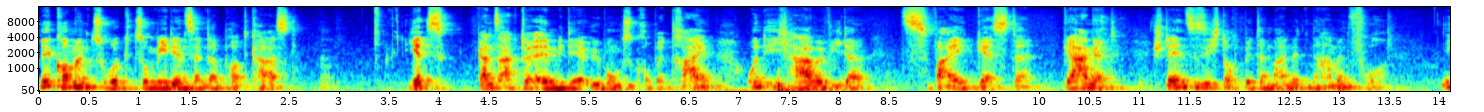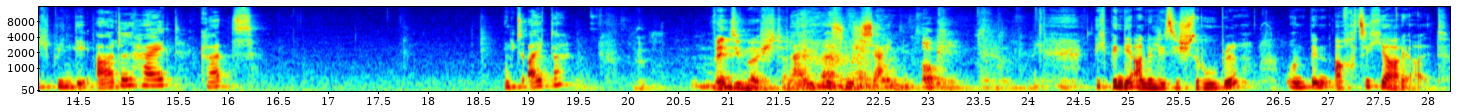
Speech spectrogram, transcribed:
Willkommen zurück zum Mediencenter Podcast. Jetzt ganz aktuell mit der Übungsgruppe 3 und ich habe wieder zwei Gäste geangelt. Stellen Sie sich doch bitte mal mit Namen vor. Ich bin die Adelheid Kratz. Und das Alter? Wenn Sie möchten. Nein, muss nicht sein. Okay. Ich bin die Anneliese Strubel und bin 80 Jahre alt.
